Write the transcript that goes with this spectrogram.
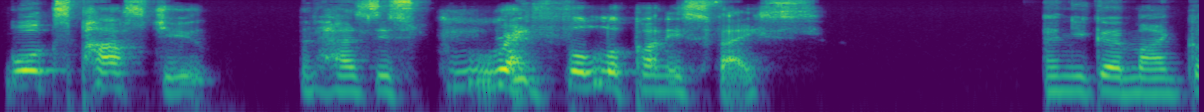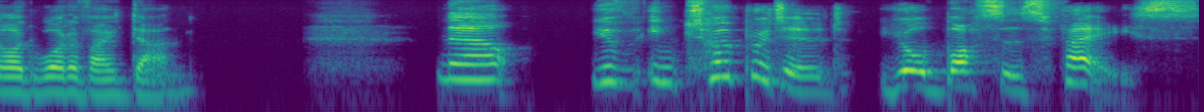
walks past you and has this dreadful look on his face. And you go, My God, what have I done? Now, you've interpreted your boss's face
